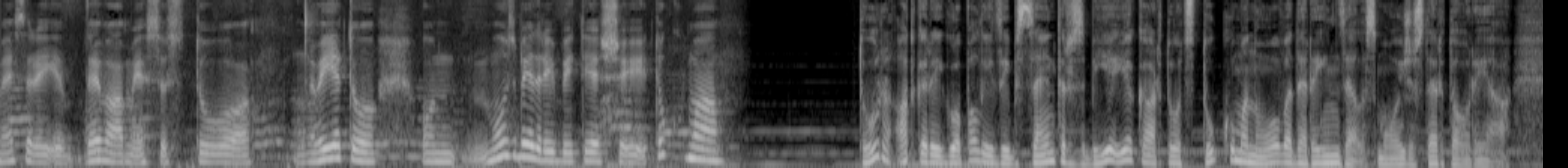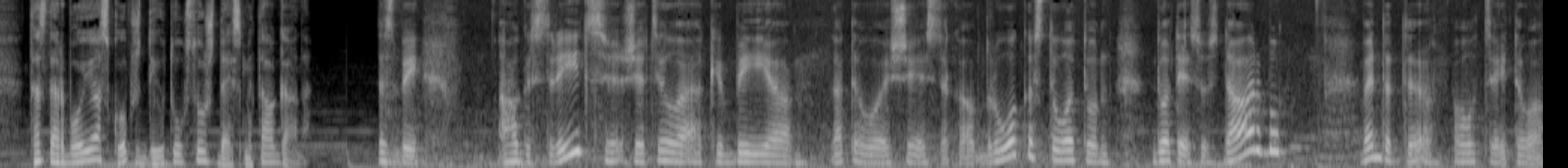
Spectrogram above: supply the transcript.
mēs arī devāmies uz to vietu. Mūsu biedrība bija tieši Tukumā. Tur atkarīgo palīdzības centrs bija iekārtots Tukuma novada Rīnzeles mūžas teritorijā. Tas darbojās kopš 2010. gada. Tas bija agrs rīts. Šie cilvēki bija gatavojušies brokastot un doties uz darbu. Bet tad policija to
